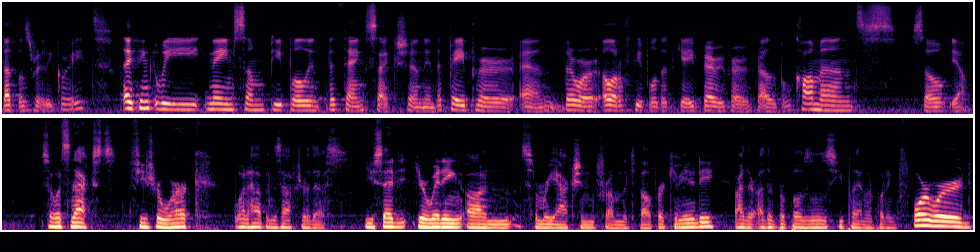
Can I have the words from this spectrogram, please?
that was really great. I think we named some people in the thanks section in the paper and there were a lot of people that gave very very valuable comments. So yeah. So what's next? Future work? What happens after this you said you're waiting on some reaction from the developer community. Are there other proposals you plan on putting forward?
